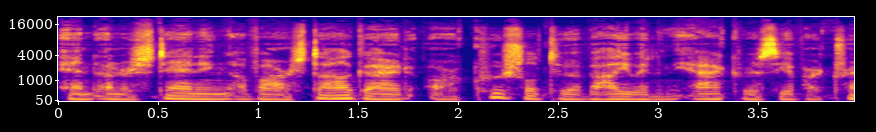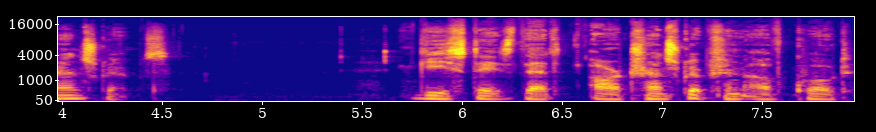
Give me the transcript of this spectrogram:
and understanding of our style guide are crucial to evaluating the accuracy of our transcripts. Gee states that our transcription of, quote,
